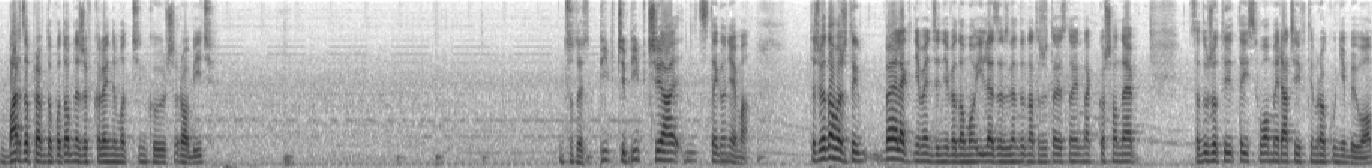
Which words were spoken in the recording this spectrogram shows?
bardzo prawdopodobne, że w kolejnym odcinku już robić. Co to jest? Pip czy pip czy, a nic z tego nie ma. Też wiadomo, że tych belek nie będzie nie wiadomo ile, ze względu na to, że to jest no jednak koszone. Za dużo tej słomy raczej w tym roku nie było.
